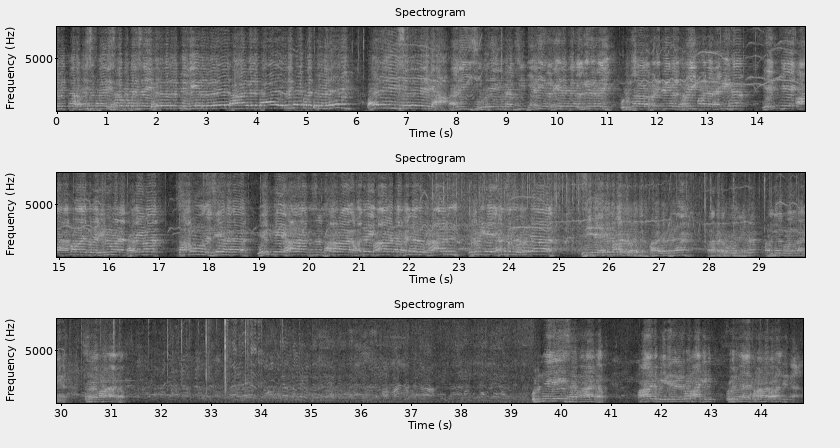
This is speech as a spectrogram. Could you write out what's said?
காலங்கள் கடந்து விட்ட சிறப்பு பரிசனை பெறுவதற்கு வீரர்களே தாங்களுக்காக ஒதுக்கப்பட்டுள்ளது கடைசி ஒரே நிமிடம் சீட்டி அணிகள் வீரர்கள் வீரர்களை உற்சாகப்படுத்திகள் துறைப்பட நடிகர் எம் கே ஆர் அம்பாளுடைய நிறுவன தலைவர் சமூக சேவகர் எம் கே ராதாகிருஷ்ணன் சார்பாக மதுரை மாவட்டம் வெள்ளலூர் நாடு திருவிகை கந்தன் உறுப்பினர் சிறப்பான ஆட்டம் உண்மையிலேயே சிறப்பான ஆட்டம். மாடு வீரர்களுக்கும் மாட்டில் உரிமையாளருக்கும் வளர்ந்திருக்கார்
